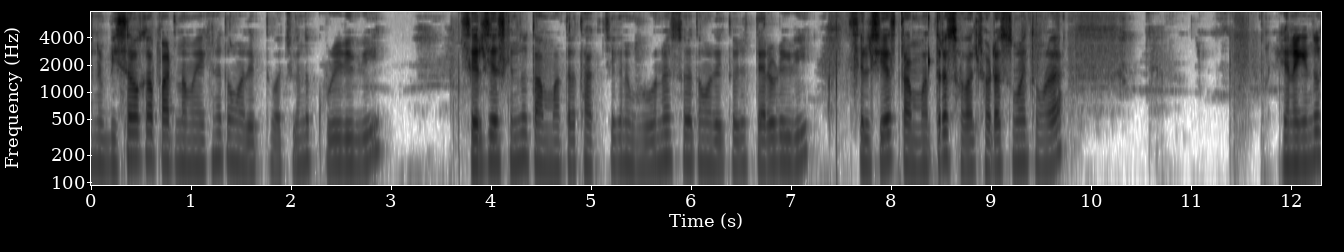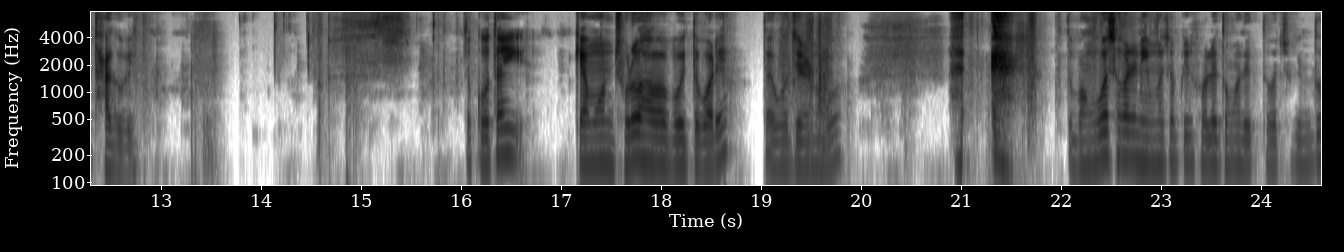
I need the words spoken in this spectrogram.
এখানে বিশাখাপাটনামে, এখানে তোমরা দেখতে পাচ্ছ, কিন্তু কুড়ি ডিগ্রি সেলসিয়াস কিন্তু তাপমাত্রা থাকছে। এখানে ভুবনেশ্বরে তোমরা দেখতে পাচ্ছ তেরো ডিগ্রি সেলসিয়াস তাপমাত্রা সকাল ছটার সময় তোমরা এখানে কিন্তু থাকবে। তো কোথায় কেমন ঝোড়ো হাওয়া বইতে পারে, তা একবার জেনে নেব। তো বঙ্গোপসাগরে নিম্নচাপটির ফলে তোমরা দেখতে পাচ্ছ কিন্তু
